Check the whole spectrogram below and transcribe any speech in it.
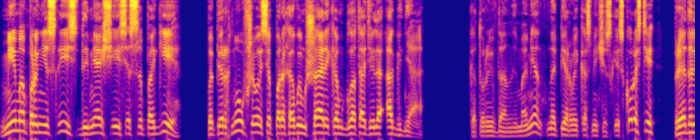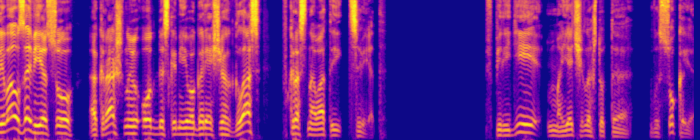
Мимо пронеслись дымящиеся сапоги, поперхнувшегося пороховым шариком глотателя огня, который в данный момент на первой космической скорости преодолевал завесу, окрашенную отблесками его горящих глаз в красноватый цвет. Впереди маячило что-то высокое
